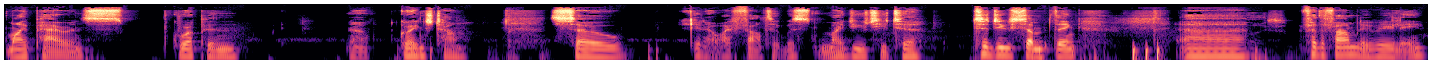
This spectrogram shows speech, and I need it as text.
my parents grew up in you know, Grangetown, so you know I felt it was my duty to to do something uh, Nice. for the family, really.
